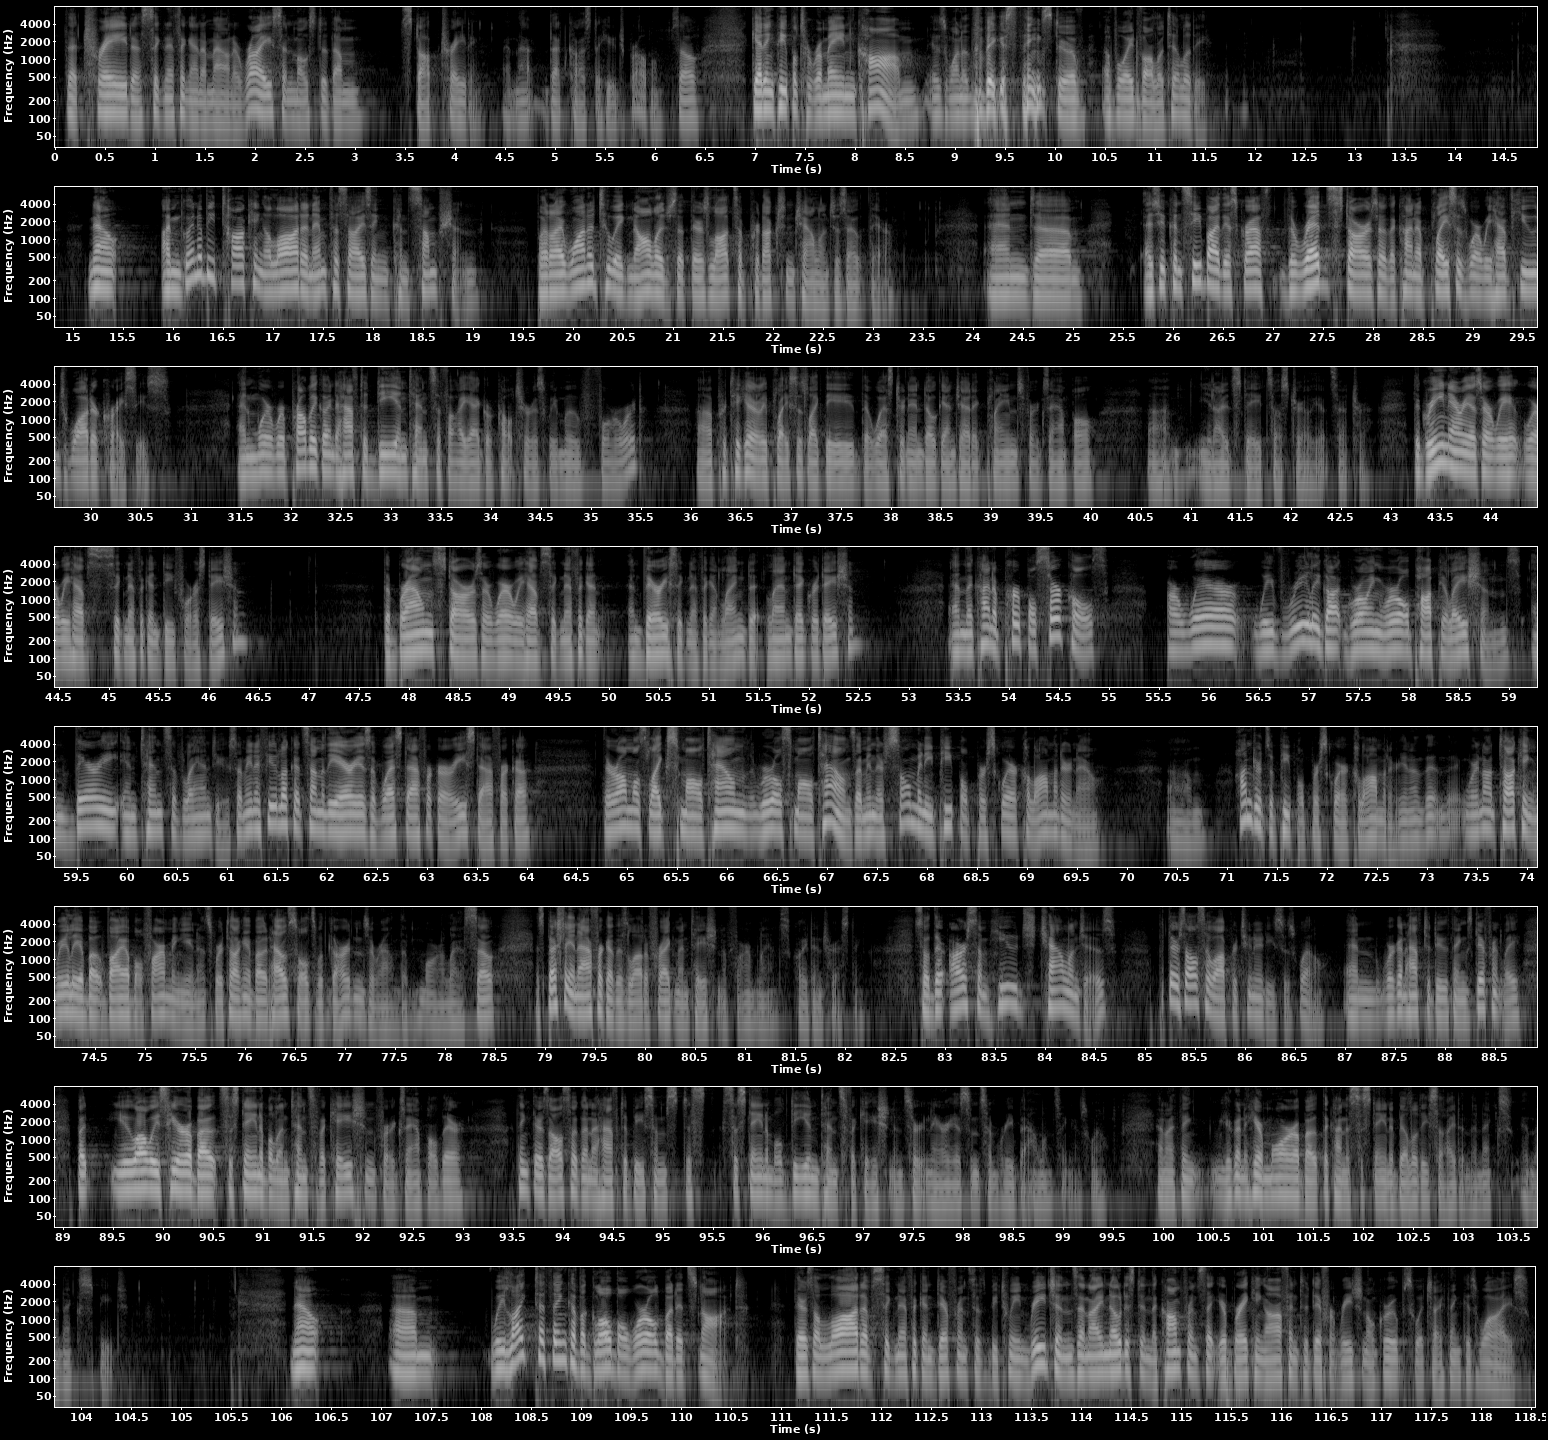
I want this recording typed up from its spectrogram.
that trade a significant amount of rice, and most of them stopped trading. And that, that caused a huge problem. So getting people to remain calm is one of the biggest things to av avoid volatility. Now, I'm going to be talking a lot and emphasizing consumption but I wanted to acknowledge that there's lots of production challenges out there. And um, as you can see by this graph, the red stars are the kind of places where we have huge water crises and where we're probably going to have to de-intensify agriculture as we move forward, uh, particularly places like the, the western Indo-Gangetic Plains, for example, um, United States, Australia, et cetera. The green areas are we, where we have significant deforestation, the brown stars are where we have significant and very significant land, de land degradation. And the kind of purple circles are where we've really got growing rural populations and very intensive land use. I mean, if you look at some of the areas of West Africa or East Africa, they're almost like small towns, rural small towns. I mean, there's so many people per square kilometer now. Um, hundreds of people per square kilometer. You know, the, the, we're not talking really about viable farming units. We're talking about households with gardens around them, more or less. So, especially in Africa, there's a lot of fragmentation of farmlands. Quite interesting. So there are some huge challenges, but there's also opportunities as well. And we're going to have to do things differently. But you always hear about sustainable intensification, for example. There, I think there's also going to have to be some sustainable de-intensification in certain areas and some rebalancing as well. And I think you're going to hear more about the kind of sustainability side in the next, in the next speech. Now, um, we like to think of a global world, but it's not. There's a lot of significant differences between regions, and I noticed in the conference that you're breaking off into different regional groups, which I think is wise.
